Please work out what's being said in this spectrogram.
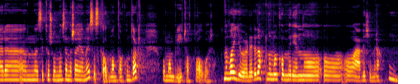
er eh, en situasjon man kjenner seg igjen i, så skal man ta kontakt, og man blir tatt på alvor. Men hva gjør dere da når man kommer inn og, og, og er bekymra? Mm.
